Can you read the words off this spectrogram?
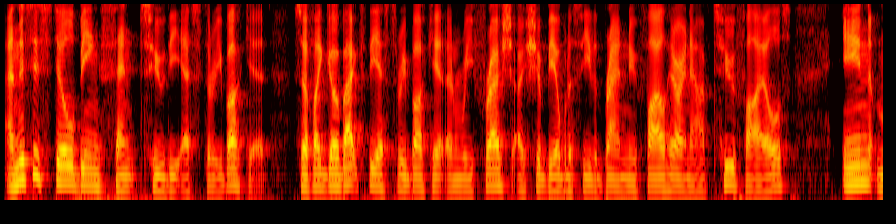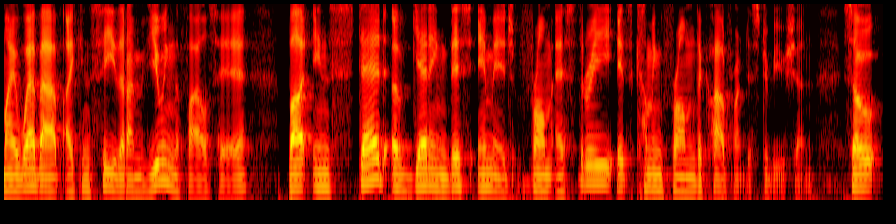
And this is still being sent to the S3 bucket. So if I go back to the S3 bucket and refresh, I should be able to see the brand new file here. I now have two files. In my web app, I can see that I'm viewing the files here, but instead of getting this image from S3, it's coming from the CloudFront distribution. So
